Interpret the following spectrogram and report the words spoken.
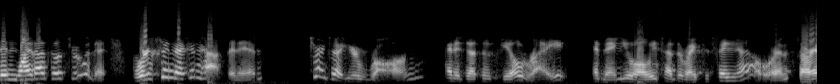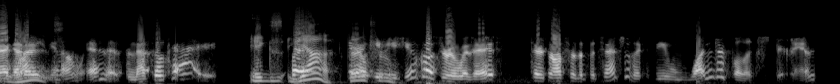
then why not go through with it? Worst thing that can happen is, turns out you're wrong, and it doesn't feel right, and then you always have the right to say no, or I'm sorry, I gotta, Right. you know, end this, and that's okay. Ex- But, yeah, You very know, true. if you do go through with it, there's also the potential it could be a wonderful experience.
